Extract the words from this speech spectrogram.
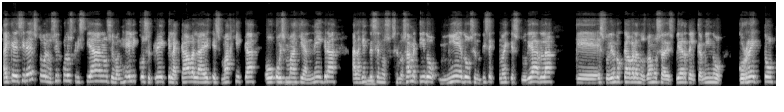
hay que decir esto, en los círculos cristianos, evangélicos, se cree que la cábala es, mágica o, es magia negra. A la gente se nos, se nos ha metido miedo, se nos dice que no hay que estudiarla, que estudiando cábala nos vamos a desviar del camino correcto.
